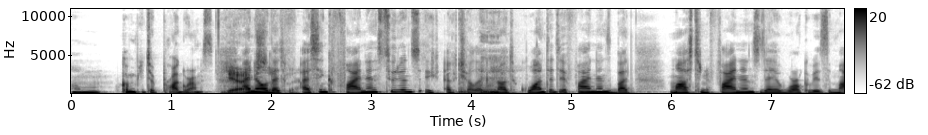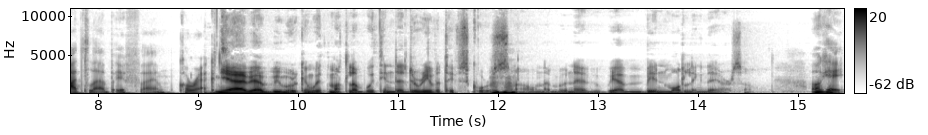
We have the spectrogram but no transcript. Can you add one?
um, computer programs. Yeah, I know exactly. that I think finance students, actually not quantitative finance, but master in finance, they work with MATLAB, if I'm correct. Yeah, we have been working with MATLAB within the derivatives course now, and uh, we have been modeling there. So. Okay,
